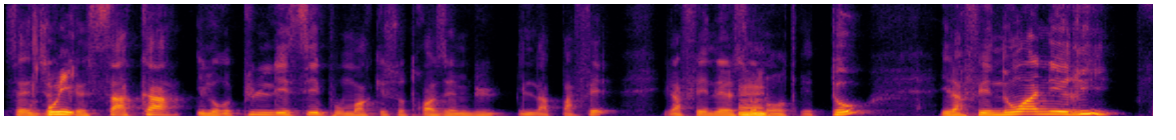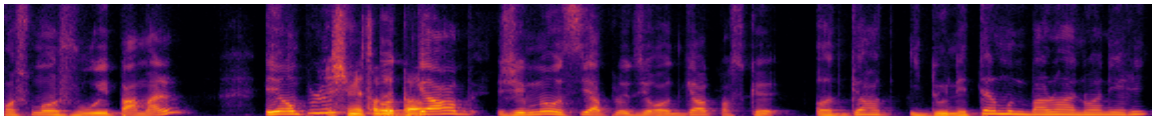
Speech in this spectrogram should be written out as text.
C'est-à-dire que Saka, il aurait pu le laisser pour marquer son troisième but. Il ne l'a pas fait. Il a fait Nelson mhm. rentrer tôt. Il a fait Nwaneri, franchement, jouer pas mal. Et en plus. Odegaard, j'aimais aussi applaudir Odegaard parce que Odegaard, il donnait tellement de ballons à Nwaneri.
